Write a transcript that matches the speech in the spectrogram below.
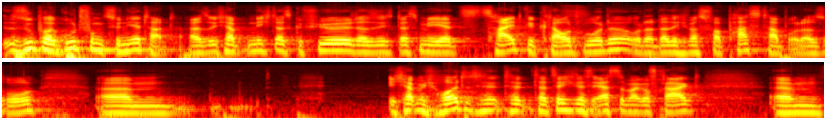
super gut funktioniert hat. Also ich habe nicht das Gefühl, dass ich, dass mir jetzt Zeit geklaut wurde oder dass ich was verpasst habe oder so. Ähm, ich habe mich heute tatsächlich das erste Mal gefragt, ähm,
